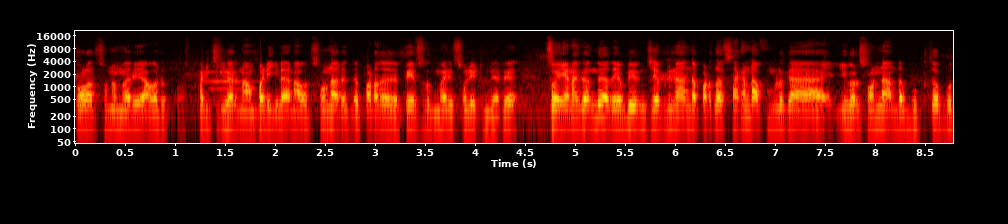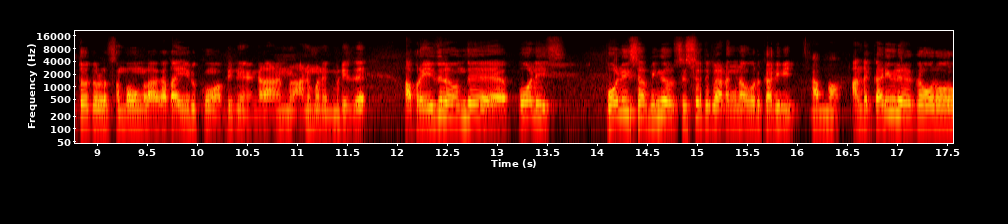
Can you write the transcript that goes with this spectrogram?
தோழர் சொன்ன மாதிரி அவர் படிச்சிருக்காரு நான் படிக்கல. நான் அவர் சொன்னார் இந்த படத்தை பேசுறதுக்கு முன்னாடி சொல்லிட்டு இருந்தாரு. ஸோ எனக்கு வந்து அது எப்படி இருந்துச்சு அப்படின்னா அந்த படத்துல செகண்ட் ஹாஃப் முழுக்க இவர் சொன்ன அந்த புத்த புத்தகத்தில் உள்ள சம்பவங்களாக தான் இருக்கும் அப்படின்னு என்னால் அனு அனுமானிக்க முடியுது. அப்புறம் இதுல வந்து போலீஸ் போலீஸ் அப்படிங்கிற ஒரு சிஸ்டத்துக்கு அடங்கின ஒரு கருவி. ஆமா. அந்த கருவியில் இருக்கிற ஒரு ஒரு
